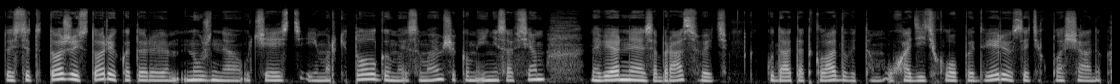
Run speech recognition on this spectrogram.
То есть это тоже история, которую нужно учесть и маркетологам, и СММщикам, и не совсем, наверное, забрасывать куда-то откладывать, там, уходить, хлопая дверью с этих площадок.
